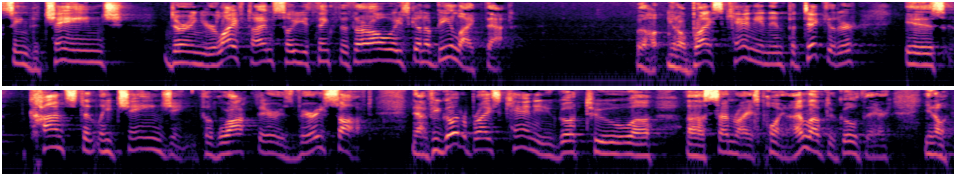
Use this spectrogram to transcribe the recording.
seem to change during your lifetime, so you think that they're always going to be like that. Well, you know, Bryce Canyon in particular is constantly changing. The rock there is very soft. Now, if you go to Bryce Canyon, you go to uh, uh, Sunrise Point. I love to go there. You know,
